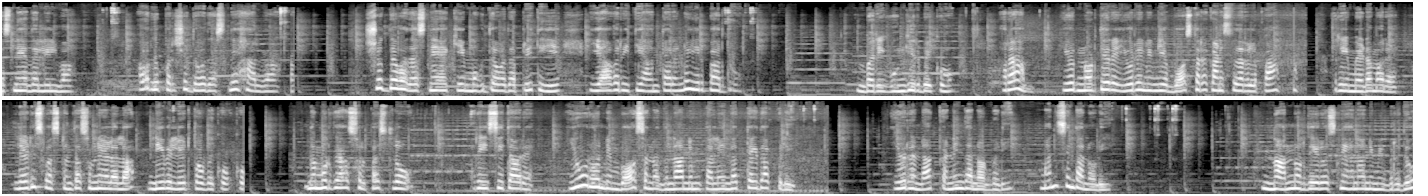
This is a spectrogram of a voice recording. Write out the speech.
ಸ್ನೇಹದಲ್ಲಿಲ್ವಾ ಅವ್ರದ್ದು ಪರಿಶುದ್ಧವಾದ ಸ್ನೇಹ ಅಲ್ವಾ? ಶುದ್ಧವಾದ ಸ್ನೇಹಕ್ಕೆ ಮುಗ್ಧವಾದ ಪ್ರೀತಿಗೆ ಯಾವ ರೀತಿಯ ಅಂತರನೂ ಇರಬಾರ್ದು. ಬರೀ ಗುಂಗಿರಬೇಕು. ರಾಮ್, ಇವ್ರು ನೋಡ್ತೀರಾ ಇವರೇ ನಿನಗೆ ಬಾಸ್ ಥರ ಕಾಣಿಸ್ತಿದಾರಲ್ಲಪ್ಪ. ರೀ ಮೇಡಮ್ ಅವರೇ ಲೇಡೀಸ್ ಫಸ್ಟ್ ಅಂತ ಸುಮ್ಮನೆ ಹೇಳಲ್ಲ, ನೀವೇ ಲೇಟ್ ತೊಗೋಬೇಕು ನಮ್ಮ ಹುಡುಗ ಸ್ವಲ್ಪ ಸ್ಲೋ ರೀ ಸೀತಾ ಅವರೇ, ಇವರು ನಿಮ್ಮ ಬಾಸ್ ಅನ್ನೋದನ್ನು ನಿಮ್ಮ ತಲೆಯಿಂದ ತೆಗೆದಾಕ್ಬಿಡಿ. ಇವರನ್ನು ಕಣ್ಣಿಂದ ನೋಡಬೇಡಿ ಮನಸ್ಸಿಂದ ನೋಡಿ. ನಾನು ನೋಡದೇ ಇರೋ ಸ್ನೇಹನ ನಿಮ್ಮಿಬ್ಬರದು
